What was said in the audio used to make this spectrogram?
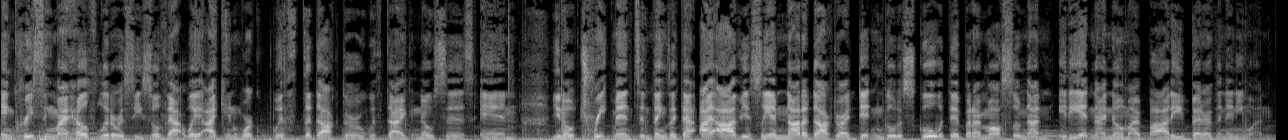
increasing my health literacy so that way I can work with the doctor with diagnosis and you know, treatments and things like that. I obviously am not a doctor, I didn't go to school with it, but I'm also not an idiot and I know my body better than anyone,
